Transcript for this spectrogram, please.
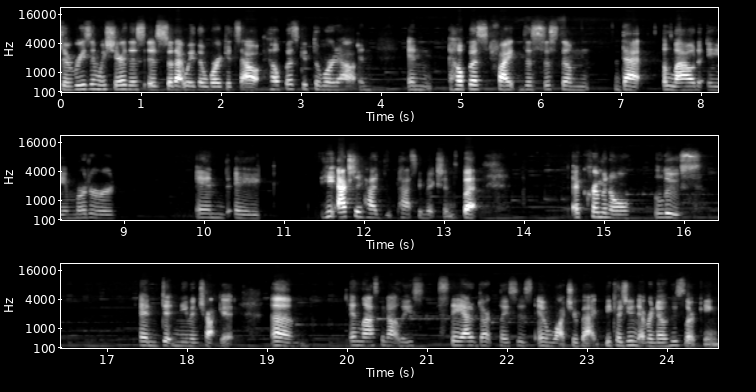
The reason we share this is so that way the word gets out. Help us get the word out and and help us fight the system that allowed a murderer and a he actually had past convictions, but a criminal loose and didn't even track it. Um, and last but not least, stay out of dark places and watch your back because you never know who's lurking,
